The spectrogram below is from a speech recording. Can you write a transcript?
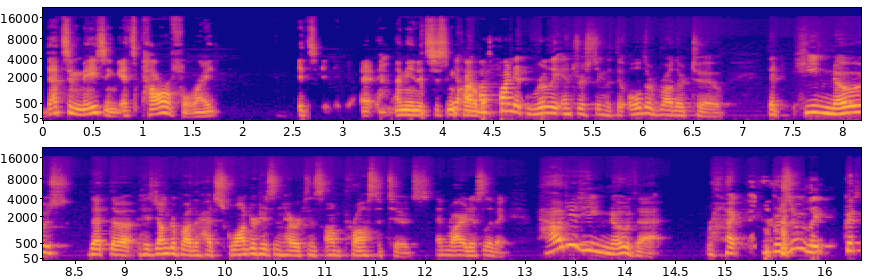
that's amazing. It's powerful, right? It's I mean, it's just incredible. Yeah, I find it really interesting that the older brother too, that he knows that the his younger brother had squandered his inheritance on prostitutes and riotous living. How did he know that? Right? presumably, cause,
